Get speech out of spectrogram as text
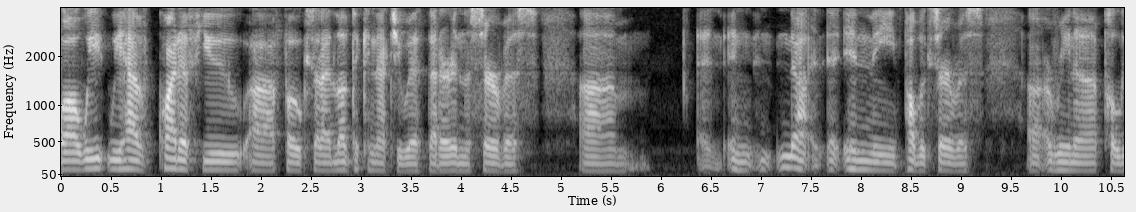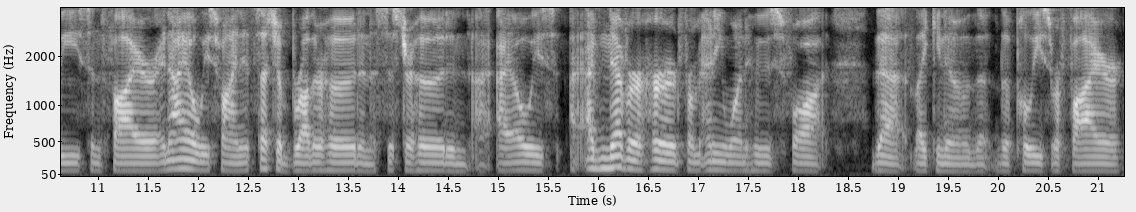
Well, we, we have quite a few uh, folks that I'd love to connect you with that are in the service, um, in, in not in the public service uh, arena, police and fire. And I always find it's such a brotherhood and a sisterhood. And I, I always I, I've never heard from anyone who's fought that like you know the the police or fire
